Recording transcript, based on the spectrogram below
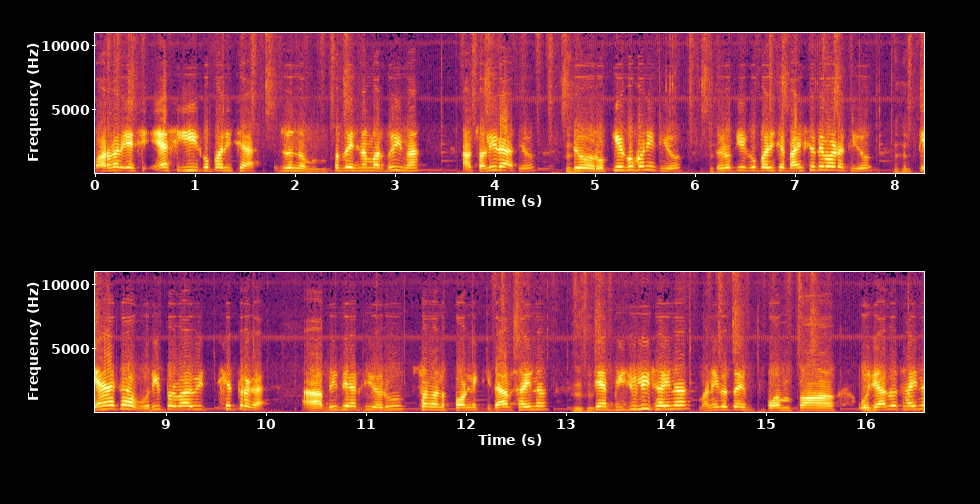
भर्खर एस एसईको परीक्षा जुन प्रदेश नम्बर दुईमा चलिरहेको थियो त्यो रोकिएको पनि थियो त्यो रोकिएको परीक्षा बाइस गतेबाट थियो। त्यहाँका हुरी प्रभावित क्षेत्रका विद्यार्थीहरूसँग पढ्ने किताब छैन। त्यहाँ बिजुली छैन भनेको चाहिँ उज्यालो छैन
